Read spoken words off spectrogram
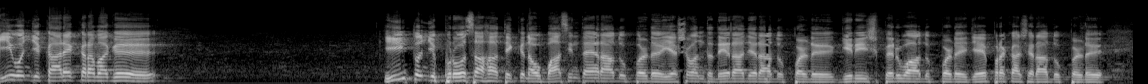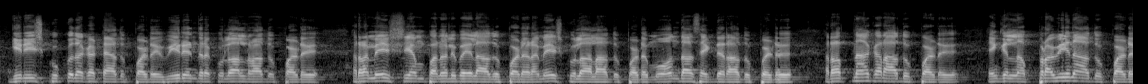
ಈ ಒಂಜಿ ಕಾರ್ಯಕ್ರಮಗ ಈತೊಂಜಿ ಪ್ರೋತ್ಸಾಹ ತೆಕ್ಕು ನಾವು ಬಾಸಿಂತಯರಾದುಪ್ಪಡ್ ಯಶವಂತ ದೇರಾಜರಾದುಪ್ಪಡ್ ಗಿರೀಶ್ ಪೆರುವಾದುಪ್ಪಡ್ ಜಯಪ್ರಕಾಶ್ ರಾದುಪ್ಪಡ್ ಗಿರೀಶ್ ಕುಕ್ಕುದಕಟ್ಟೆ ಆದುಪ್ಪಡ್ ವೀರೇಂದ್ರ ಕುಲಾಲ್ ರಾದುಪ್ಪಡ್ ರಮೇಶ್ ಎಂ ಪನಲಿಬೈಲ್ ಆದುಪ್ಪಡ್ ರಮೇಶ್ ಕುಲಾಲ್ ಆದುಪ್ಪಡ್ ಮೋಹನ್ ದಾಸ್ ಹೆಗ್ಡೆ ಆದುಪ್ಪಡ್ ರತ್ನಾಕರ್ ಆದುಪ್ಪಡ್ ಎಂಗಿಲ್ನ ಪ್ರವೀಣ ಆದುಪ್ಪಡ್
